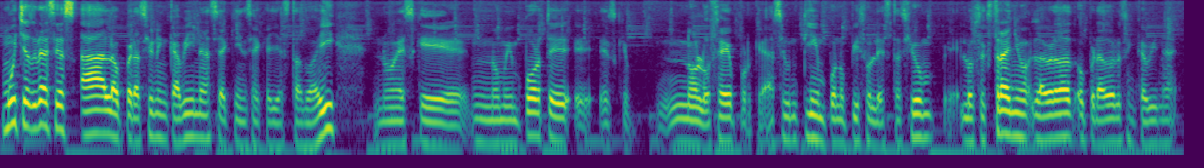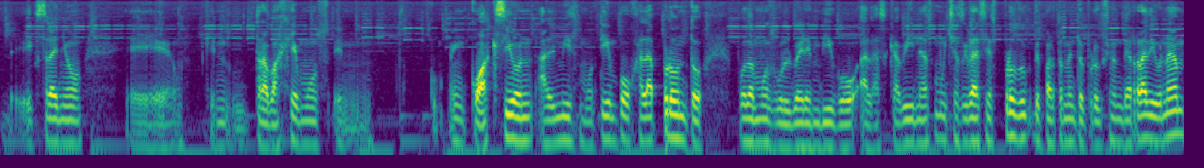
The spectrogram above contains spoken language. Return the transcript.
Muchas gracias a la operación en cabina, sea quien sea que haya estado ahí. No es que no me importe, eh, es que no lo sé, porque hace un tiempo no piso la estación. Los extraño, la verdad, operadores en cabina, extraño eh, que trabajemos en en coacción al mismo tiempo. Ojalá pronto podamos volver en vivo a las cabinas. Muchas gracias, Departamento de Producción de Radio UNAM,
